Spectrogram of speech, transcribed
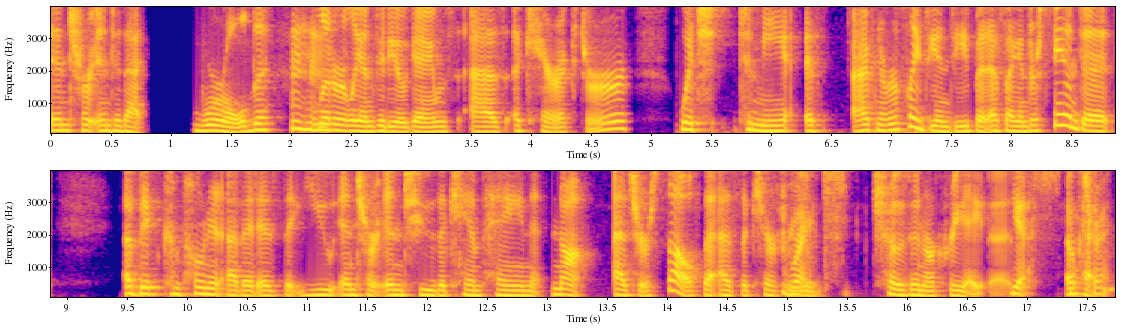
enter into that world, Mhm. literally in video games as a character, which to me is I've never played D&D, but as I understand it, a big component of it is that you enter into the campaign not as yourself, but as the character right, you've chosen or created. yes, that's Okay. right.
